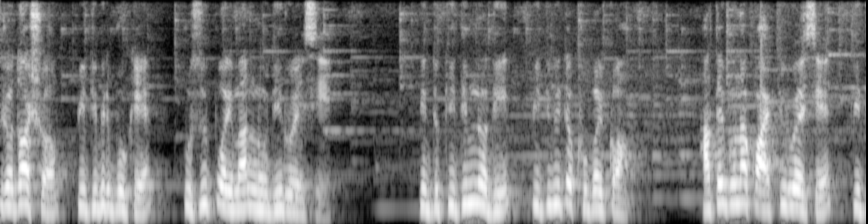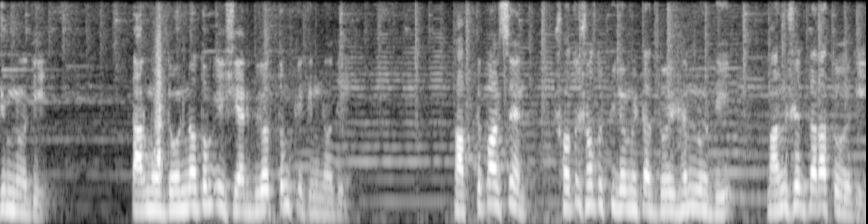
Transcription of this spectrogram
প্রিয় দর্শক, পৃথিবীর বুকে প্রচুর পরিমাণ নদী রয়েছে। কিন্তু কৃত্রিম নদী পৃথিবীতে খুবই কম। হাতে গোনা কয়েকটি রয়েছে কৃত্রিম নদী। তার মধ্যে অন্যতম এশিয়ার বৃহত্তম কৃত্রিম নদী। ভাবতে পারছেন, শত শত কিলোমিটার দৈর্ঘ্যের নদী মানুষের দ্বারা তৈরি।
